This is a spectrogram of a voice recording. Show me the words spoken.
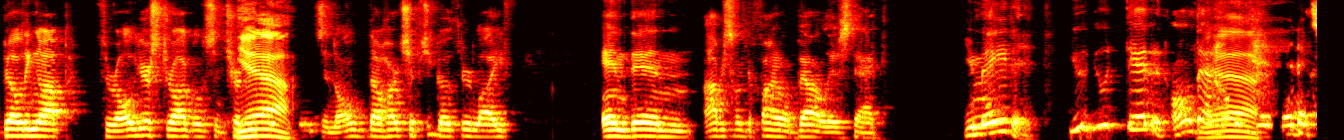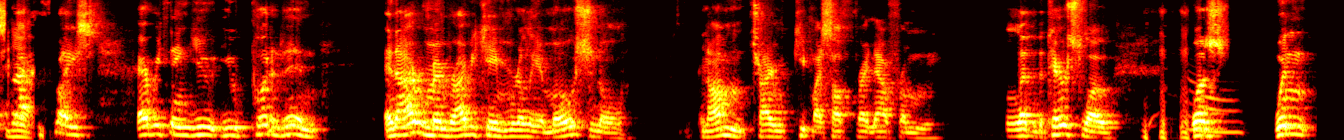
building up through all your struggles and Yeah. and all the hardships you go through life. And then obviously the final bell is that you made it. You you did it. All that Yeah. hard all that sacrifice, everything you you put it in. And I remember I became really emotional, and I'm trying to keep myself right now from letting the tears flow. Was when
